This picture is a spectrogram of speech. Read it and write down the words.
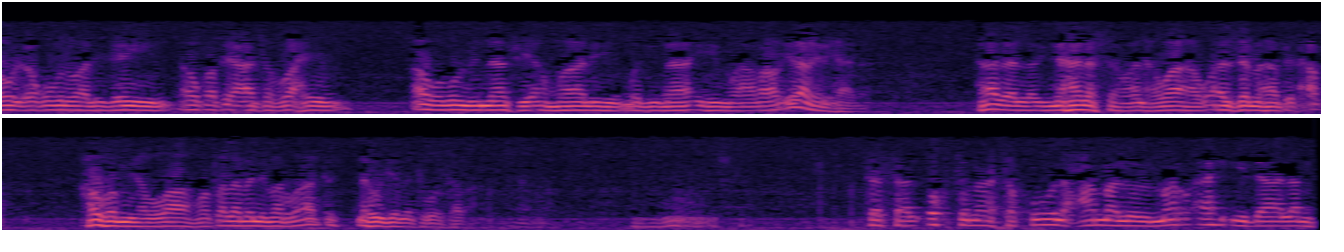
أو العقوق الوالدين أو قطيعة الرحم أو ظلم الناس في أموالهم ودمائهم وأعراض إلى غير هذا. هذا الذي نهى نفسه عن هواها وألزمها بالحق خوفا من الله وطلبا لمرضاته له الجنة والكرامة تسأل أختنا تقول عمل المرأة إذا لم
